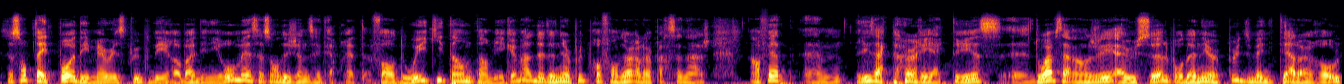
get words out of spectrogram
Ce sont peut-être pas des Meryl Streep ou des Robert De Niro, mais ce sont des jeunes interprètes fort doués qui tentent tant bien que mal de donner un peu de profondeur à leur personnage. En fait, les acteurs et euh, doivent s'arranger à eux seuls pour donner un peu d'humanité à leur rôle,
